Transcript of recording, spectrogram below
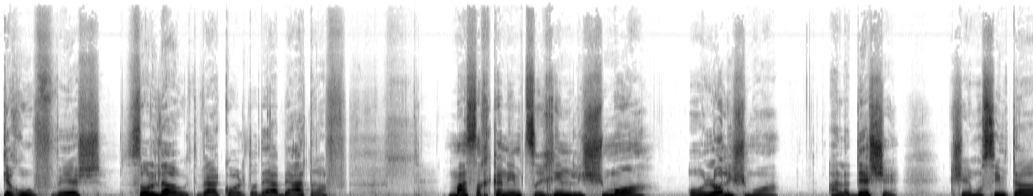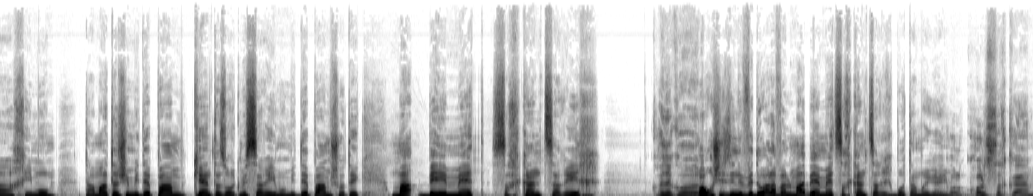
טירוף, ויש סולד אאוט, והכל, אתה יודע, באטרף. מה שחקנים צריכים לשמוע, או לא לשמוע, על הדשא כשהם עושים את החימום? אתה אמרת שמדי פעם כן אתה זורק מסרים, או מדי פעם שותק. מה באמת שחקן צריך? קודם כל... ברור שזה אינדיבידואל, אבל מה באמת שחקן צריך באותם רגעים? כל, כל שחקן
